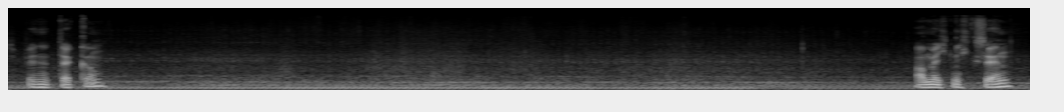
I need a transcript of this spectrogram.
Ich bin in Deckung. Haben mich nicht gesehen.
